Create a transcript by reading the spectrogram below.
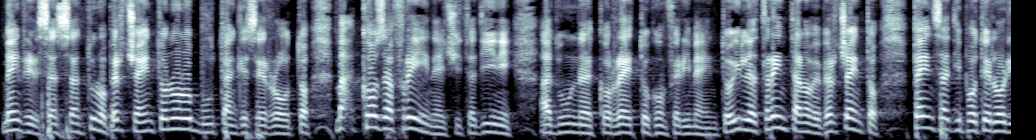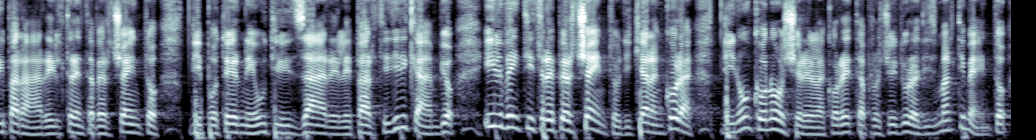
mentre il 61% non lo butta anche se rotto. Ma cosa frena i cittadini ad un corretto conferimento? Il 39% pensa di poterlo riparare, il 30% di poterne utilizzare le parti di ricambio, il 23% dichiara ancora di non conoscere la corretta procedura di smaltimento,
